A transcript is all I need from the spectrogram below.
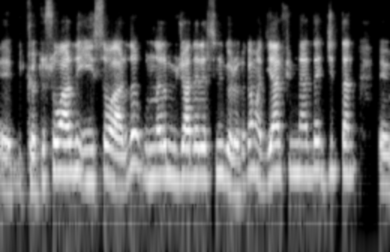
e, bir kötüsü vardı, iyisi vardı. Bunların mücadelesini görüyorduk ama diğer filmlerde cidden e,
